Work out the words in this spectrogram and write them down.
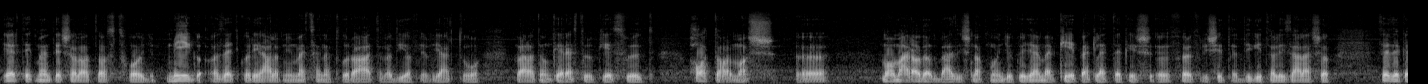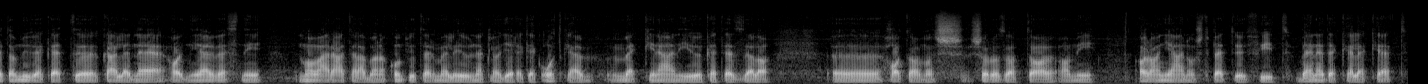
értékmentés alatt azt, hogy még az egykori állami mecenatúra által a diafilmgyártó vállalaton keresztül készült hatalmas ma már adatbázisnak mondjuk, ugye, mert képek lettek és fölfrissített digitalizálások. Ezeket a műveket kár lenne hagyni elveszni, ma már általában a komputer mellé ülnek le a gyerekek, ott kell megkínálni őket ezzel a ö, hatalmas sorozattal, ami Arany Jánost, Petőfit, Benedekeleket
